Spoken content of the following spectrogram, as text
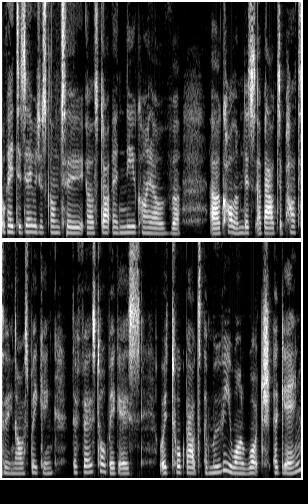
Okay, today we're just going to uh, start a new kind of uh, uh, column that's about the pattern in our speaking. The first topic is we talk about a movie you want to watch again.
